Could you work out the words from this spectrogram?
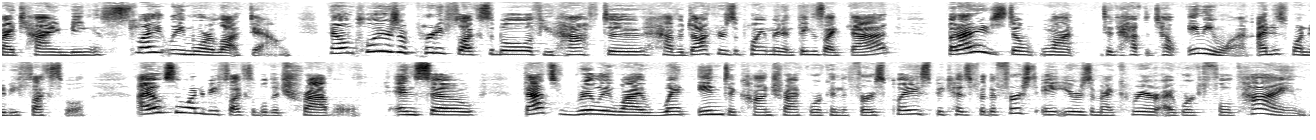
my time being slightly more locked down. Now, employers are pretty flexible if you have to have a doctor's appointment and things like that. But I just don't want to have to tell anyone. I just want to be flexible. I also want to be flexible to travel. And so That's really why I went into contract work in the first place because for the first eight years of my career, I worked full time.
